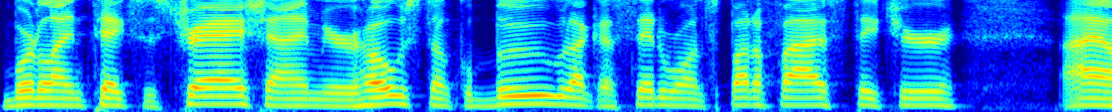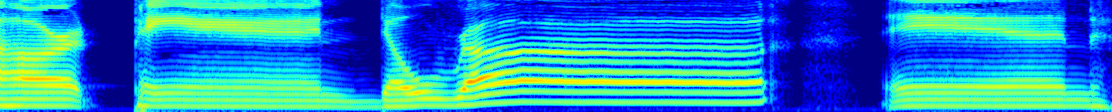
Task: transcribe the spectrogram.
Borderline Texas Trash. I am your host, Uncle Boo. Like I said, we're on Spotify, Stitcher, iHeart, Pandora, and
